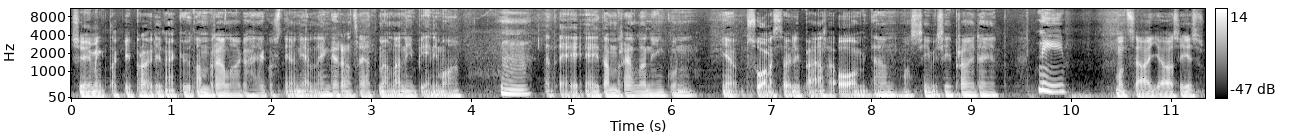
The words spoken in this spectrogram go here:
Syy, minkä takia Pride näkyy Tampereella aika heikosti, on jälleen kerran se, että me ollaan niin pieni maa. Mm. Että ei, ei Tampereella niin kuin, ja Suomessa ylipäänsä ole mitään massiivisia Prideja. Niin, Mutta se on jo siis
